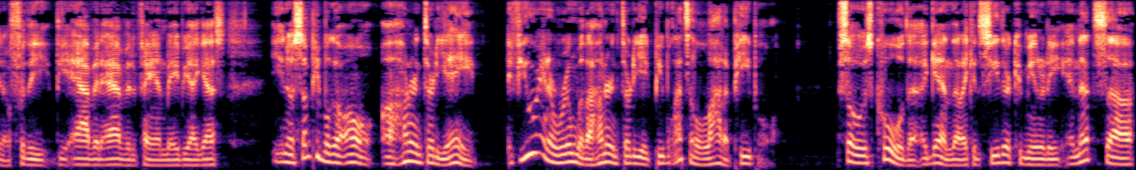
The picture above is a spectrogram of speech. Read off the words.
you know for the the avid avid fan maybe I guess. You know, some people go, oh, 138. If you were in a room with 138 people, that's a lot of people. So it was cool that again that I could see their community, and that's uh,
